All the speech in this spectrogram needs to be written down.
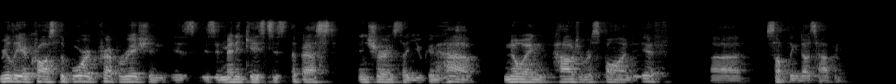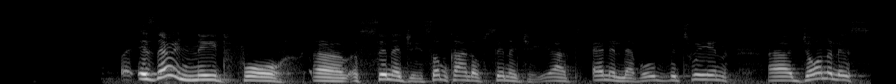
really across the board, preparation is is in many cases the best insurance that you can have, knowing how to respond if uh, something does happen. Is there a need for uh, a synergy, some kind of synergy at any level between uh, journalists,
